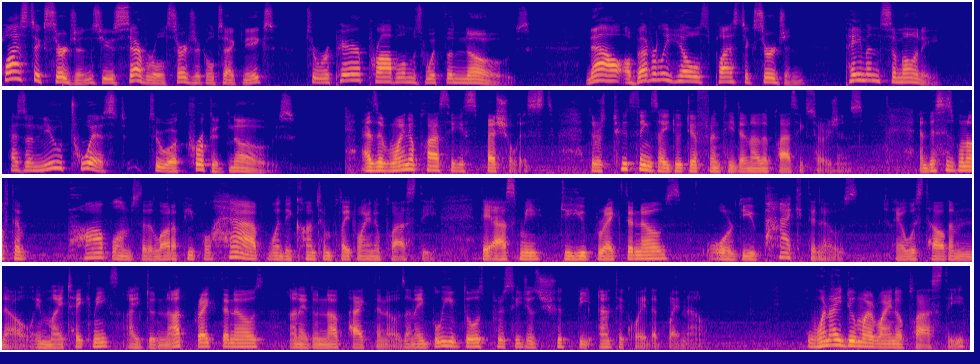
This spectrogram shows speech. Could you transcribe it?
Plastic surgeons use several surgical techniques to repair problems with the nose. Now, a Beverly Hills plastic surgeon, Payman Simoni, has a new twist to a crooked nose. As a rhinoplasty specialist, there are two things I do differently than other plastic surgeons. And this is one of the problems that a lot of people have when they contemplate rhinoplasty. They ask me, do you break the nose or do you pack the nose? I always tell them no. In my techniques, I do not break the nose and I do not pack the nose. And I believe those procedures should be antiquated by now. When I do my rhinoplasty,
